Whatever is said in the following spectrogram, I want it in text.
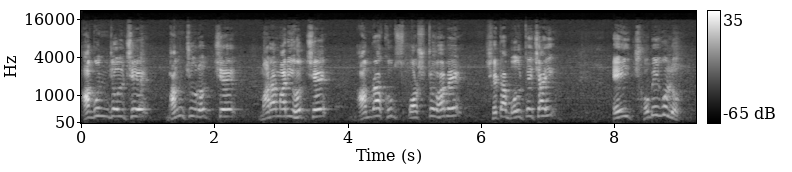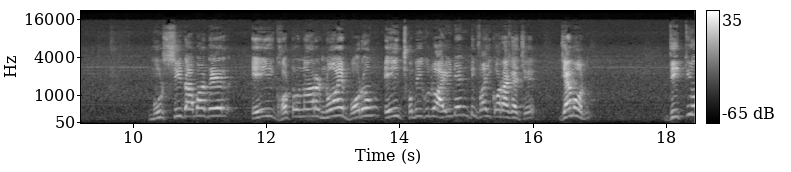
আগুন জ্বলছে ভাঙচুর হচ্ছে, মারামারি হচ্ছে। আমরা খুব স্পষ্টভাবে সেটা বলতে চাই, এই ছবিগুলো মুর্শিদাবাদের এই ঘটনার নয়, বরং এই ছবিগুলো আইডেন্টিফাই করা গেছে। যেমন, দ্বিতীয়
